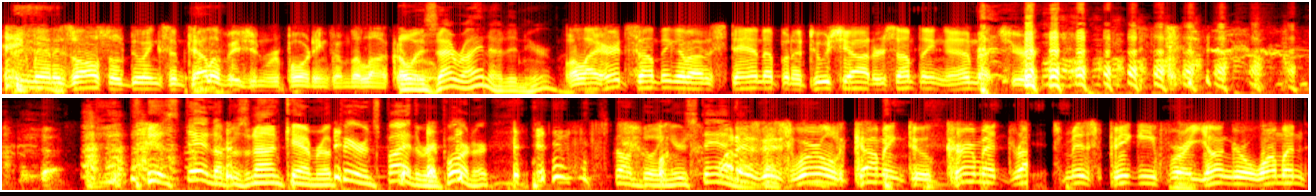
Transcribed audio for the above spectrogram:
Hangman is also doing some television reporting from the locker room. Oh, is that right? I didn't hear. Well, I heard something about a stand up and a two shot or something. I'm not sure. His stand up is an on camera appearance by the reporter. It's called doing your stand up. What is this world coming to? Kermit drops Miss Piggy for a younger woman.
